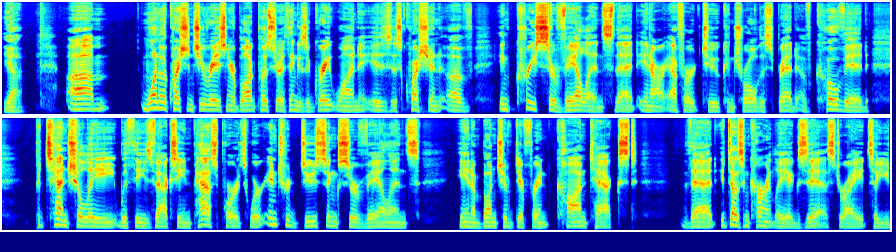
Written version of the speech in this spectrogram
Yeah. Um, one of the questions you raised in your blog post, that I think is a great one, is this question of increased surveillance that in our effort to control the spread of COVID, potentially with these vaccine passports, we're introducing surveillance in a bunch of different contexts that it doesn't currently exist, right? So you,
